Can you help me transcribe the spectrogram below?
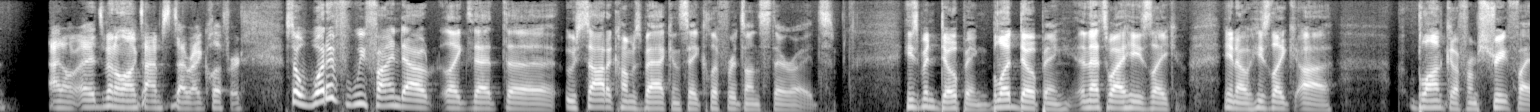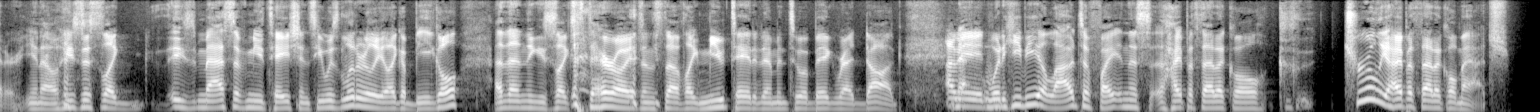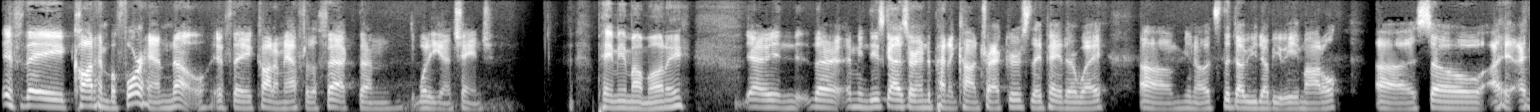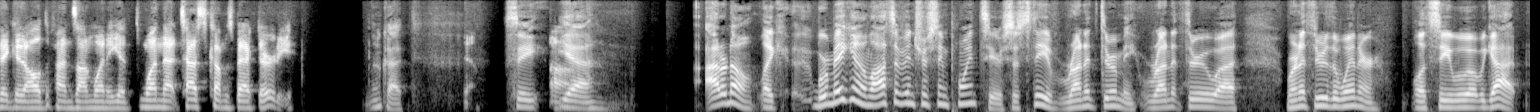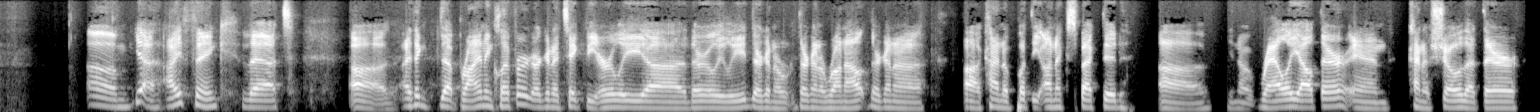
I don't. It's been a long time since I read Clifford. So what if we find out like that the USADA comes back and say Clifford's on steroids? He's been doping, blood doping, and that's why he's like, you know, he's like uh Blanka from Street Fighter, you know. He's just like these massive mutations. He was literally like a beagle and then these like steroids and stuff like mutated him into a big red dog. I Now, mean, would he be allowed to fight in this hypothetical truly hypothetical match? if they caught him beforehand, no. If they caught him after the fact, then what are you going to change? Pay me my money. Yeah, I mean, they're. I mean, these guys are independent contractors. They pay their way. Um, you know, it's the WWE model. Uh, so I, I think it all depends on when he gets when that test comes back dirty. Okay. Yeah. See, Um, yeah. I don't know. Like we're making lots of interesting points here. So Steve, run it through me. Run it through uh run it through the winner. Let's see what we got. Um, yeah, I think that uh, I think that Brian and Clifford are going to take the early uh, the early lead. They're gonna they're gonna run out. They're gonna uh, kind of put the unexpected uh, you know rally out there and kind of show that they're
